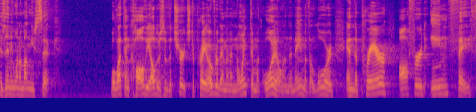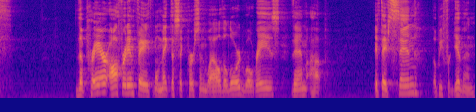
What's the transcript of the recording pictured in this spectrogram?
Is anyone among you sick? Well, let them call the elders of the church to pray over them and anoint them with oil in the name of the Lord. And the prayer offered in faith, the prayer offered in faith will make the sick person well. The Lord will raise them up. If they've sinned, they'll be forgiven.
